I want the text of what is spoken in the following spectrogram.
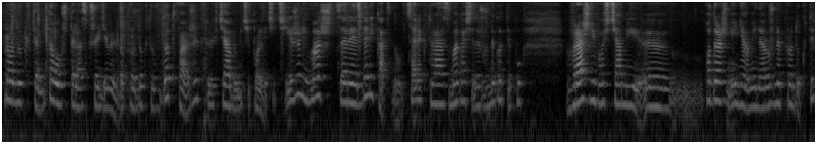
produktem, to już teraz przejdziemy do produktów do twarzy, które chciałabym Ci polecić. Jeżeli masz cerę delikatną, cerę, która zmaga się z różnego typu wrażliwościami, yy, podrażnieniami na różne produkty,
